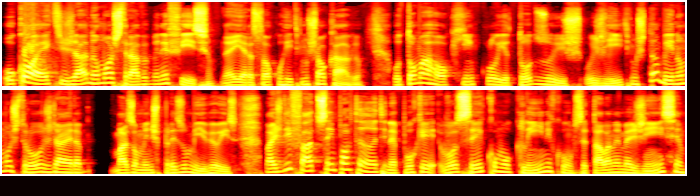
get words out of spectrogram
O COECT já não mostrava benefício, né, e era só com ritmo chocável. O Tomahawk, que incluía todos os, os ritmos, também não mostrou, já era mais ou menos presumível isso. Mas de fato isso é importante, né? Porque você, como clínico, você tá lá na emergência,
